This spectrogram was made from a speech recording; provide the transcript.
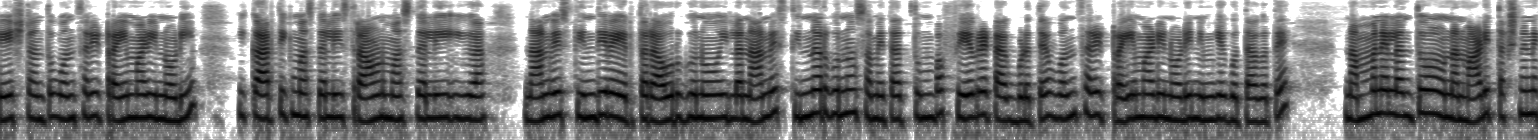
ಟೇಸ್ಟ್ ಅಂತೂ ಒಂದು ಸರಿ ಟ್ರೈ ಮಾಡಿ ನೋಡಿ. ಈ ಕಾರ್ತಿಕ್ ಮಾಸದಲ್ಲಿ, ಶ್ರಾವಣ ಮಾಸದಲ್ಲಿ ಈಗ ನಾನ್ ವೆಜ್ ತಿಂದಿರೇ ಇರ್ತಾರೆ ಅವ್ರಿಗೂ ಇಲ್ಲ ನಾನ್ ವೆಜ್ ತಿನ್ನೋರ್ಗು ಸಮೇತ ತುಂಬ ಫೇವ್ರೇಟ್ ಆಗಿಬಿಡುತ್ತೆ. ಒಂದು ಸರಿ ಟ್ರೈ ಮಾಡಿ ನೋಡಿ ನಿಮಗೆ ಗೊತ್ತಾಗುತ್ತೆ. ನಮ್ಮ ಮನೇಲಂತೂ ನಾನು ಮಾಡಿದ ತಕ್ಷಣವೇ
